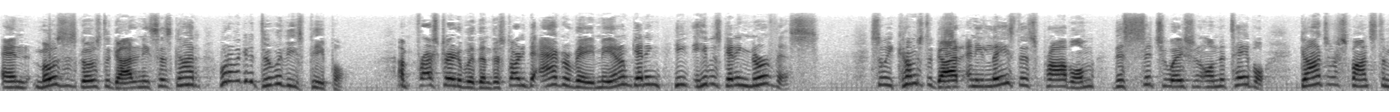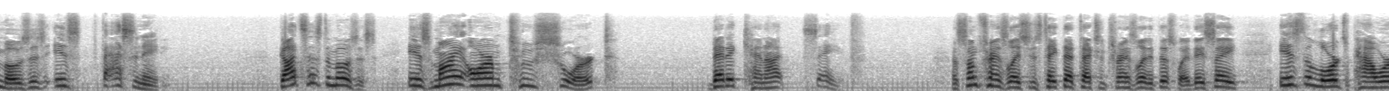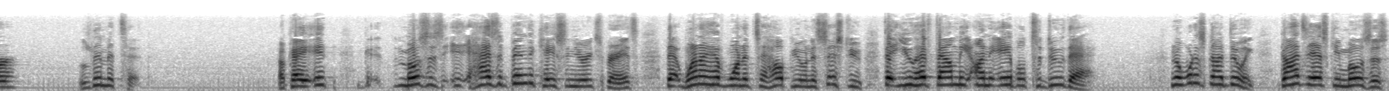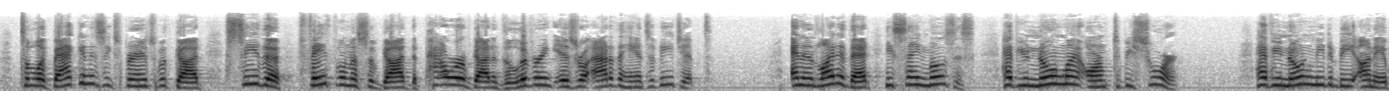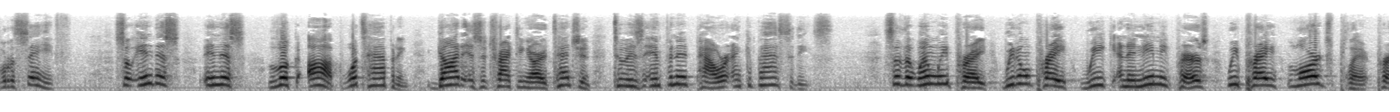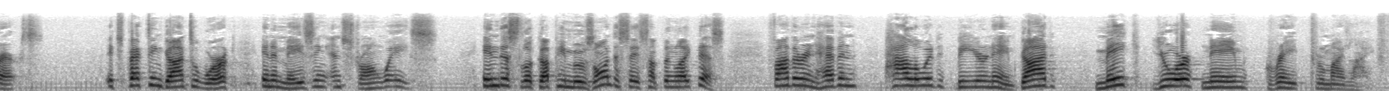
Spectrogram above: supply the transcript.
And Moses goes to God and he says, God, what am I going to do with these people? I'm frustrated with them. They're starting to aggravate me. And I'm getting, he, he was getting nervous. So he comes to God and he lays this problem, this situation on the table. God's response to Moses is fascinating. God says to Moses, Is my arm too short that it cannot save? Now, some translations take that text and translate it this way. They say, Is the Lord's power limited? Okay, it, Moses, has it been the case in your experience that when I have wanted to help you and assist you, that you have found me unable to do that? No, what is God doing? God's asking Moses to look back in his experience with God, see the faithfulness of God, the power of God in delivering Israel out of the hands of Egypt. And in light of that, he's saying, Moses, have you known my arm to be short? Have you known me to be unable to save? So in this, in this look up, what's happening? God is attracting our attention to his infinite power and capacities. So that when we pray, we don't pray weak and anemic prayers, we pray large prayers, expecting God to work in amazing and strong ways. In this look up, he moves on to say something like this Father in heaven, hallowed be your name. God, make your name great through my life.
